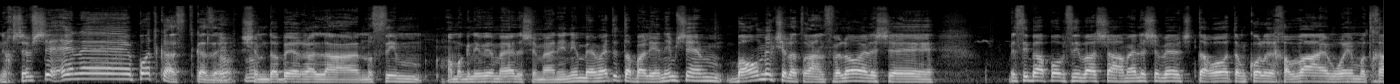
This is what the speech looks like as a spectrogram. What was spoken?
אני חושב שאין אה, פודקאסט כזה לא, לא. שמדבר על הנושאים המגניבים האלה שמעניינים באמת את הבליינים שהם בעומק של הטראנס ולא אלה ש... מסיבה פה מסיבה שם אלה שבאמת שאתה רואה אותם כל רחבה הם רואים אותך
